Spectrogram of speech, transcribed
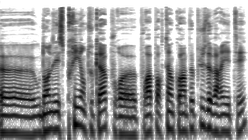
euh, ou dans l'esprit en tout cas, pour, pour apporter encore un peu plus de variété.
